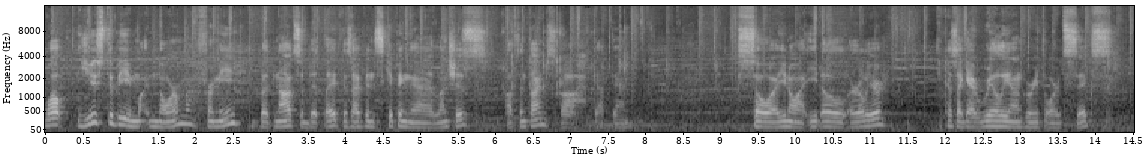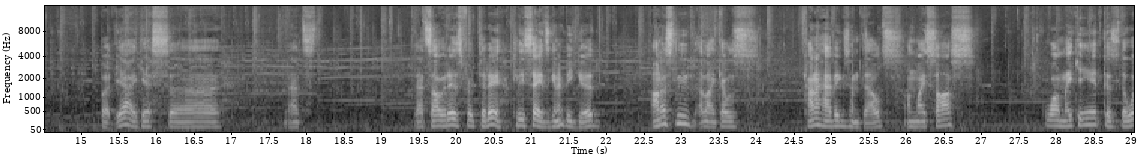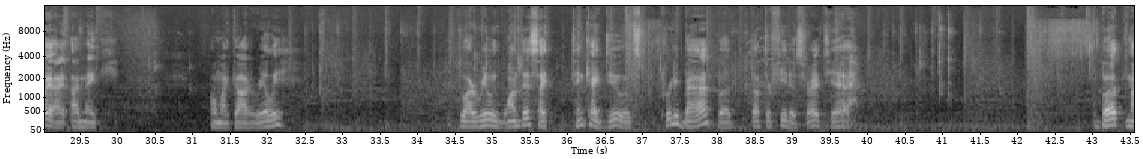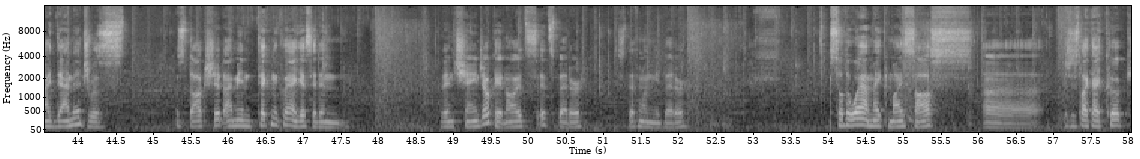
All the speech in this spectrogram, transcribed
well, used to be norm for me, but now it's a bit late because I've been skipping uh, lunches oftentimes. Oh, goddamn. So, uh, you know, I eat a little earlier because I get really hungry towards 6. But yeah, I guess uh, that's that's how it is for today. At least say it's gonna be good honestly, like I was kind of having some doubts on my sauce while making it because the way I, I make oh my god really? Do I really want this? I think I do. It's pretty bad but Dr. Fetus right? Yeah. But my damage was was dog shit. I mean technically I guess it didn't it didn't change. Okay no it's it's better. It's definitely better so the way I make my sauce, uh, it's just like I cook.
